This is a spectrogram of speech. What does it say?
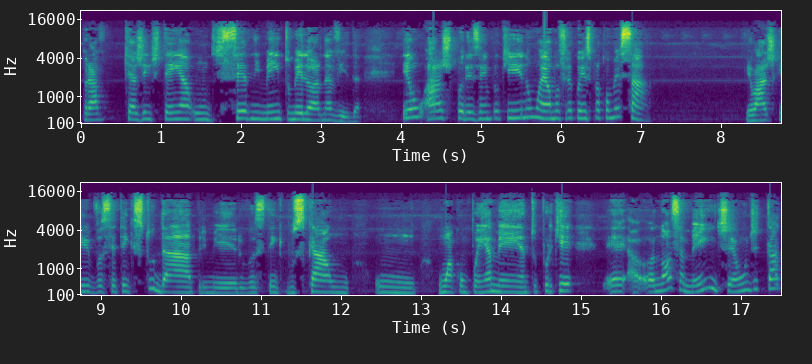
para que a gente tenha um discernimento melhor na vida. Eu acho, por exemplo, que não é uma frequência para começar. Eu acho que você tem que estudar primeiro, você tem que buscar um, um, um acompanhamento, porque é, a, a, nossa mente é onde está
